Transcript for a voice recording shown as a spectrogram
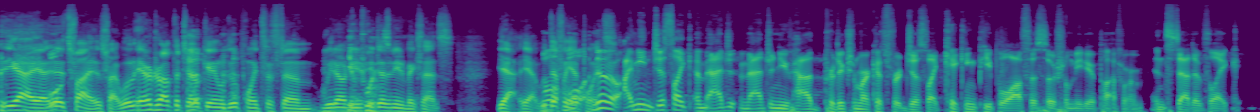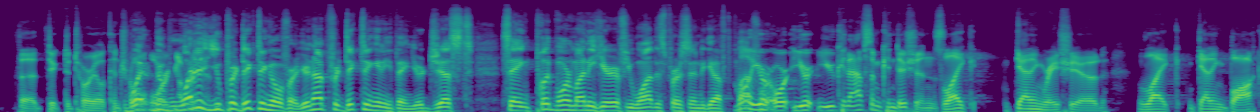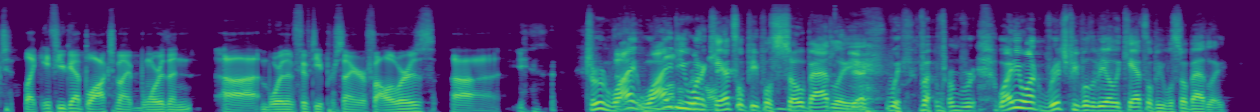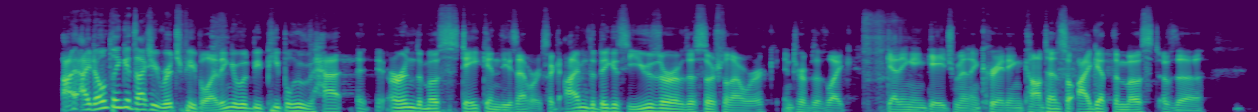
yeah, yeah, Well- it's fine. It's fine. We'll airdrop the token. We'll do a point system. We don't need. It doesn't need to make sense. Yeah, yeah. We'll, Well, definitely well, have points. No, no, I mean, just like imagine, imagine you've had prediction markets for just like kicking people off a social media platform instead of like the dictatorial control. What, what are you predicting over? You're not predicting anything. You're just saying put more money here if you want this person to get off the Well, platform. you're or you're you can have some conditions like getting ratioed, like getting blocked. Like if you get blocked by more than uh more than fifty percent of your followers, uh, Drew, why why do you want to cancel people so badly? Yeah. With, from, why do you want rich people to be able to cancel people so badly? I, I don't think it's actually rich people. I think it would be people who've had earned the most stake in these networks. Like I'm the biggest user of the social network in terms of like getting engagement and creating content, so I get the most of the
